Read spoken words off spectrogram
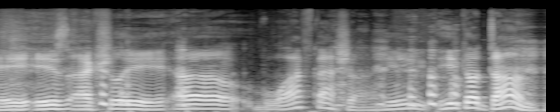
he is actually a wife basher. He he got done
